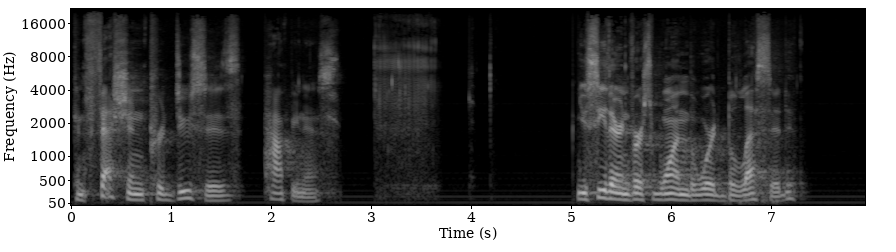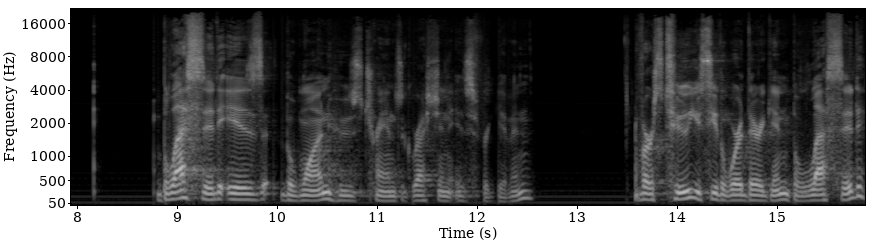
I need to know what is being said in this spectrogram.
Confession produces happiness. You see there in verse 1 the word blessed. Blessed is the one whose transgression is forgiven. Verse 2, you see the word there again, blessed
